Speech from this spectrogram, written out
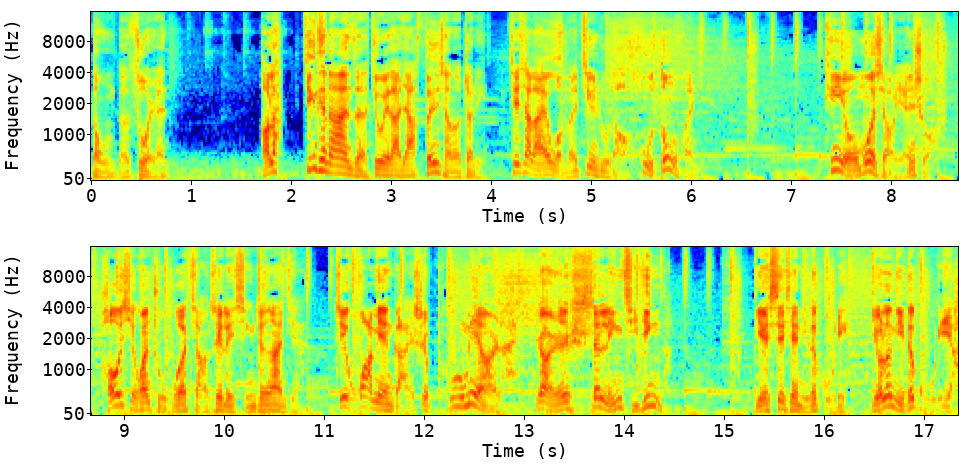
懂得做人。好了，今天的案子就为大家分享到这里，接下来我们进入到互动环节。听友莫小言说，好喜欢主播讲这类刑侦案件，这画面感是扑面而来，让人身临其境啊！也谢谢你的鼓励，有了你的鼓励啊，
